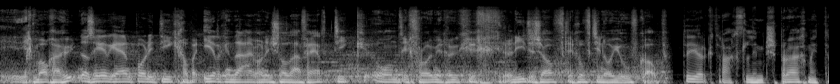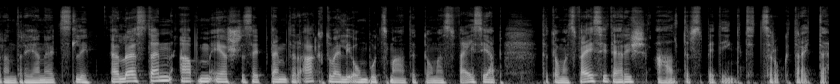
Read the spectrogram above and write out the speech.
Ich mache auch heute noch sehr gerne Politik, aber irgendwann ist halt auch fertig. Und ich freue mich wirklich leidenschaftlich auf die neue Aufgabe. Der Jörg Drachsel im Gespräch mit Andrea Nötzli. Er löst dann ab dem 1. September der aktuelle Ombudsmann der Thomas Feisi ab. Der Thomas Feisi der ist altersbedingt zurückgetreten.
